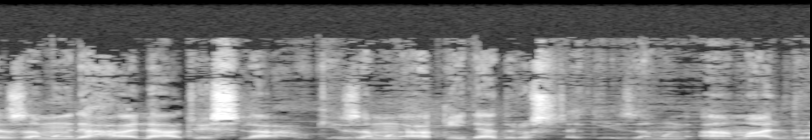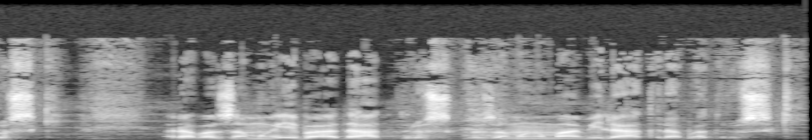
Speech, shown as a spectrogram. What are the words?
ته زمونږ د حالاتو اصلاح وکړي زمونږ عقیده درسته کړي زمونږ اعمال درست کړي رب زمونږ عبادات درست کړي زمونږ معاملات رب درست کړي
